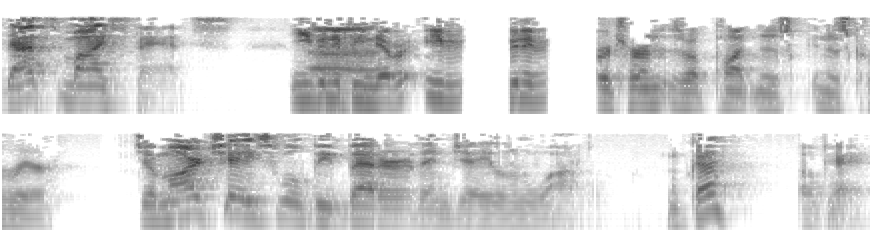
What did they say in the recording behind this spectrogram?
that's my stance. Even uh, if he never even if he returns a punt in his in his career, Ja'Marr Chase will be better than Jaylen Waddle. Okay. Okay.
